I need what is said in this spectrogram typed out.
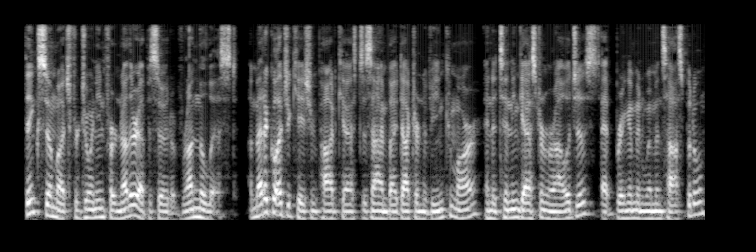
Thanks so much for joining for another episode of Run the List, a medical education podcast designed by Dr. Naveen Kumar, an attending gastroenterologist at Brigham and Women's Hospital,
